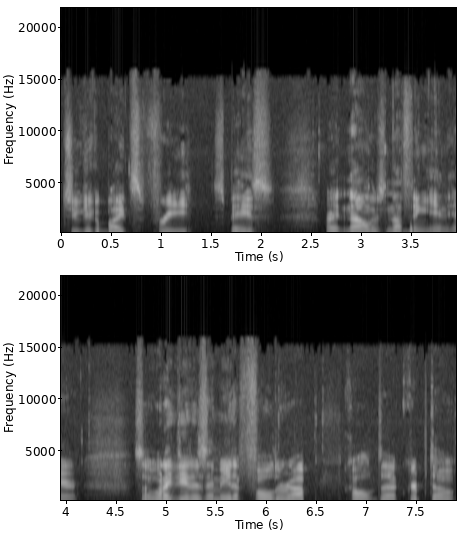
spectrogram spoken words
2 gigabytes free space. Right now there's nothing in here. So what I did is I made a folder up called uh, crypto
